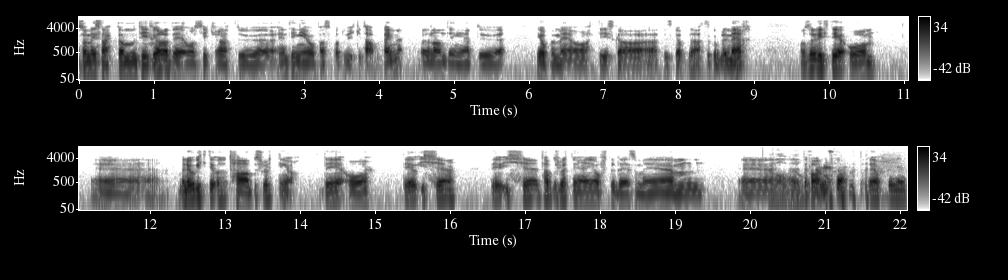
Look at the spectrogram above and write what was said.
Som jeg snakket om tidligere, det å sikre at du eh, En ting er å passe på at du ikke taper pengene. og En annen ting er at du, jobber med at, de skal, at, de skal, at, det skal bli mer. Og så er det viktig å eh, Men det er jo viktig å ta beslutninger. Det å, det å, ikke, det å ikke ta beslutninger er ofte det som er um, eh, det farligste. Det er ofte,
